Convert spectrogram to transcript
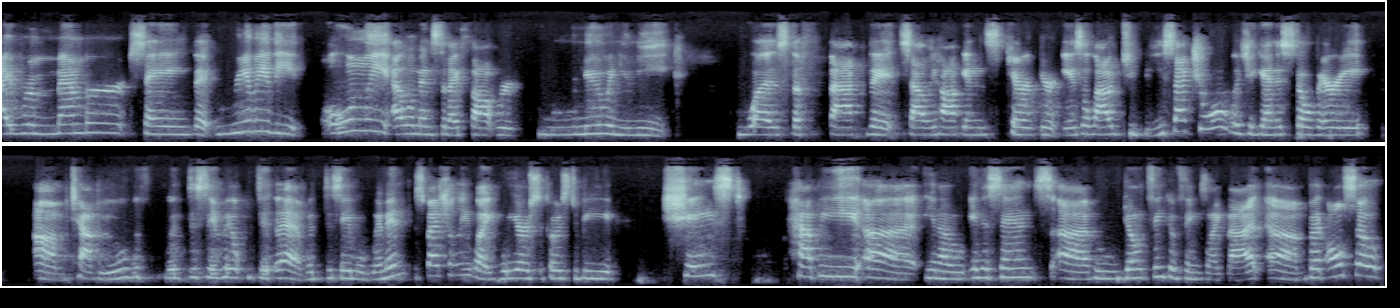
I remember saying that really the only elements that I thought were new and unique was the fact that Sally Hawkins' character is allowed to be sexual, which again is still very um, taboo with with disabled uh, with disabled women, especially. Like we are supposed to be chaste, happy, uh, you know, innocents uh, who don't think of things like that. Um, but also,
